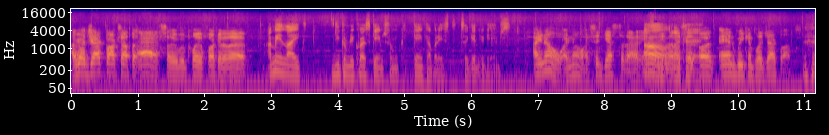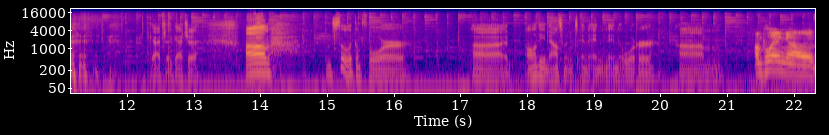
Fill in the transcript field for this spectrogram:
I got Jackbox out the ass, so it would play the fuck out of that. I mean, like you can request games from game companies to get new games. I know, I know. I said yes to that, Anthony, Oh, and then I said, okay. uh, and we can play Jackbox. Gotcha, gotcha. Um, I'm still looking for uh all the announcements in in, in order. Um, I'm playing uh,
